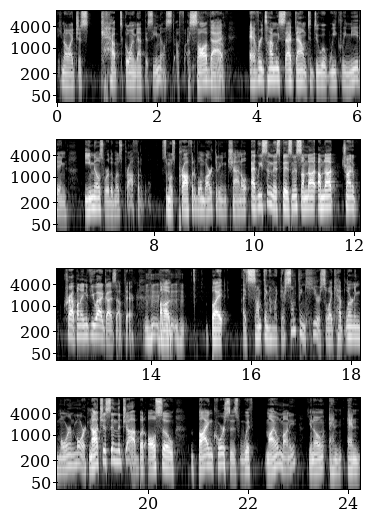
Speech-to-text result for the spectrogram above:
you know, I just kept going at this email stuff. I saw that every time we sat down to do a weekly meeting, emails were the most profitable. It's the most profitable marketing channel, at least in this business. I'm not. I'm not trying to crap on any of you ad guys out there. Uh, but it's something I'm like, there's something here. So I kept learning more and more, not just in the job, but also buying courses with my own money, you know, and and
